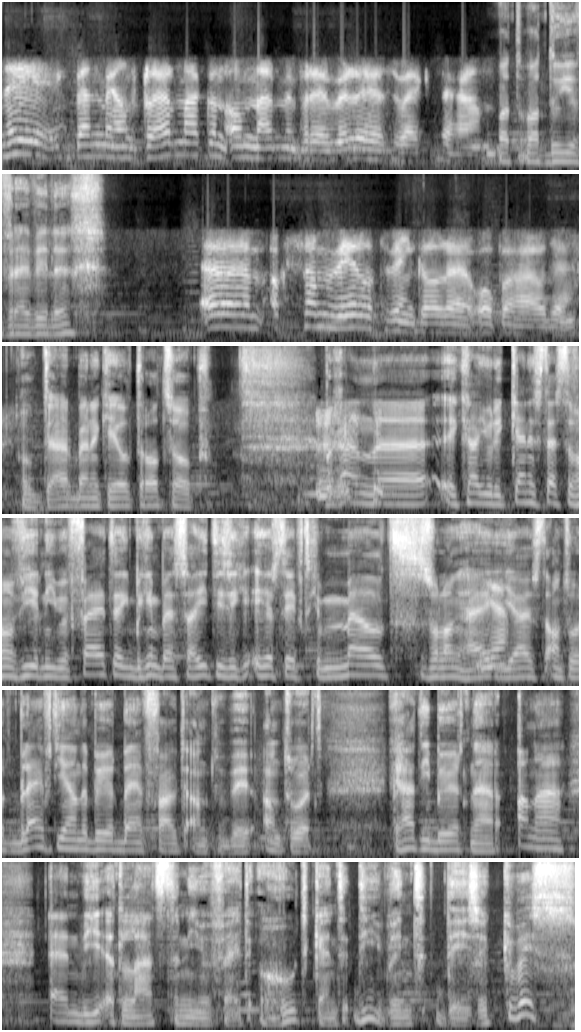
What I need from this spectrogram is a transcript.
nee, ik ben mij aan het klaarmaken om naar mijn vrijwilligerswerk te gaan. Wat, wat doe je vrijwillig? Ehm Oxfam Wereldwinkel eh, openhouden. Ook daar ben ik heel trots op. We gaan, eh, ik ga jullie kennis testen van vier nieuwe feiten. Ik begin bij Said, die zich eerst heeft gemeld. Zolang hij Ja. juist antwoordt, blijft hij aan de beurt. Bij een fout antwo- antwoord gaat die beurt naar Anna. En wie het laatste nieuwe feit goed kent, die wint deze quiz.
